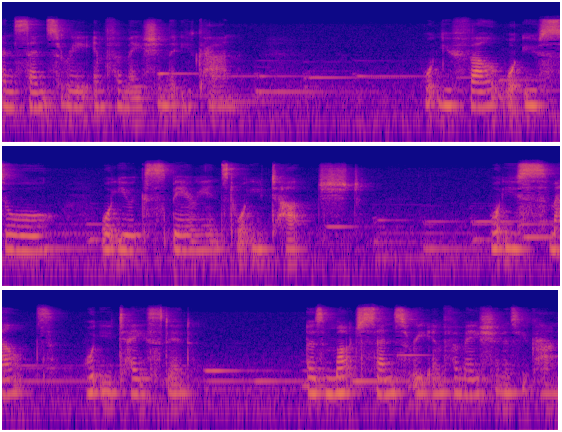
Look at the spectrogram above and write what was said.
and sensory information that you can. What you felt, what you saw, what you experienced, what you touched, what you smelt, what you tasted, as much sensory information as you can.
